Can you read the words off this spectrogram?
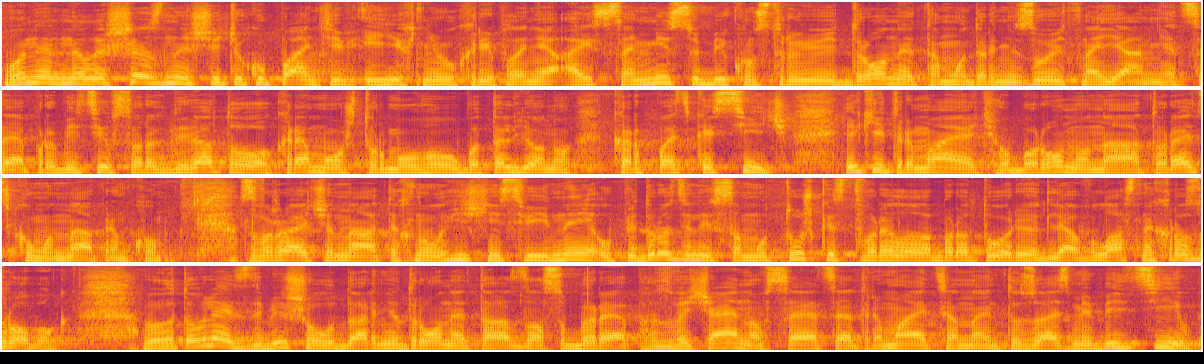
Вони не лише знищують окупантів і їхні укріплення, а й самі собі конструюють дрони та модернізують наявні. Це про бійців 49-го окремого штурмового батальйону Карпатська Січ, які тримають оборону на турецькому напрямку. Зважаючи на технологічність війни, у підрозділі самотужки створили лабораторію для власних розробок. Виготовляють здебільшого ударні дрони та засоби РЕП. Звичайно, все це тримається на ентузіазмі бійців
